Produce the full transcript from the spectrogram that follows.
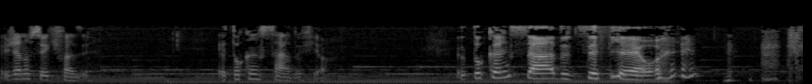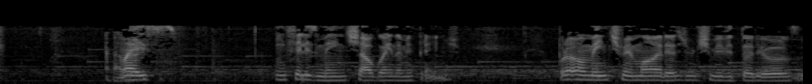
Eu já não sei o que fazer. Eu tô cansado, fiel. Eu tô cansado de ser fiel. Mas, infelizmente, algo ainda me prende. Provavelmente memórias de um time vitorioso.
